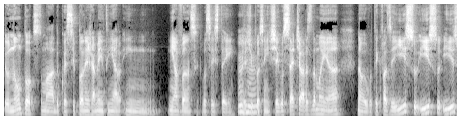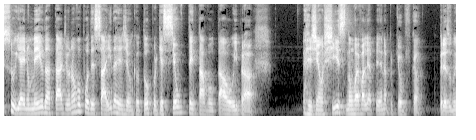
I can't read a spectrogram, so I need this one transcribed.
eu não tô acostumado com esse planejamento em, em, em avanço que vocês têm. É, Uhum. tipo assim, chego sete horas da manhã, não, eu vou ter que fazer isso, isso, isso, e aí no meio da tarde eu não vou poder sair da região que eu tô, porque se eu tentar voltar ou ir pra região X, não vai valer a pena, porque eu vou ficar preso no,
